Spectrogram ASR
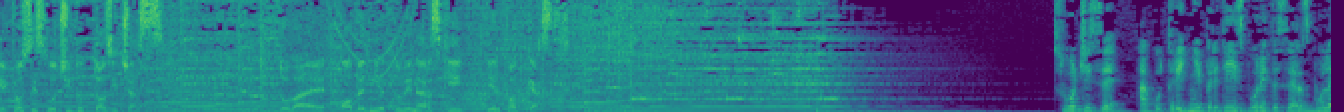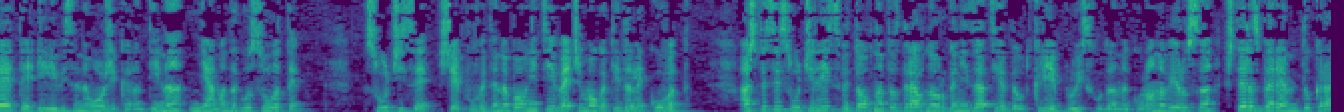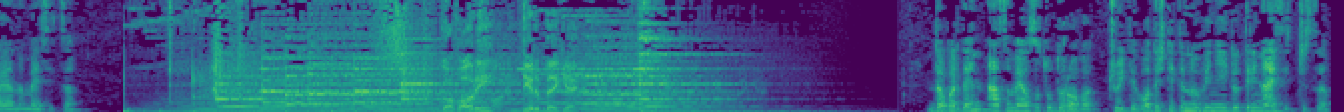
Какво се случи до този час? Това е обедният новинарски Дир подкаст. Случи се, ако три дни преди изборите се разболеете или ви се наложи карантина, няма да гласувате. Случи се, шефовете на болници вече могат и да лекуват. А ще се случи ли Световната здравна организация да открие происхода на коронавируса, ще разберем до края на месеца. Говори Дирбеге. Добър ден, аз съм Елза Тодорова. Чуйте водещите новини до 13 часа.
